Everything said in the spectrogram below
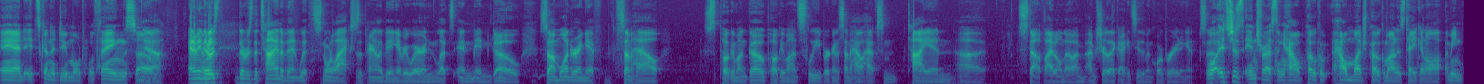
and it's gonna do multiple things. So Yeah. And I mean, I there mean- was there was the tie-in event with Snorlax is apparently being everywhere and let's and, and Go. So I'm wondering if somehow Pokemon Go, Pokemon Sleep are going to somehow have some tie-in uh, stuff. I don't know. I'm, I'm sure like I could see them incorporating it. So Well, it's just interesting how Pokemon, how much Pokemon has taken off. I mean,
